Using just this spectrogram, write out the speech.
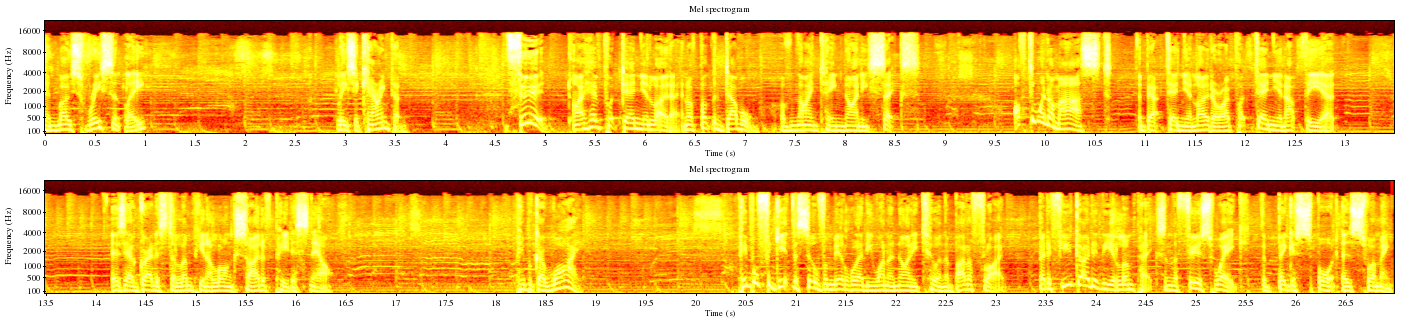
and most recently, Lisa Carrington. Third, I have put Danyon Loader, and I've put the double of 1996. Often when I'm asked about Danyon Loader, I put Danyon up there uh, as our greatest Olympian alongside of Peter Snell. People go, why? People forget the silver medal that he won in 92 in the butterfly. But if you go to the Olympics in the first week, the biggest sport is swimming.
